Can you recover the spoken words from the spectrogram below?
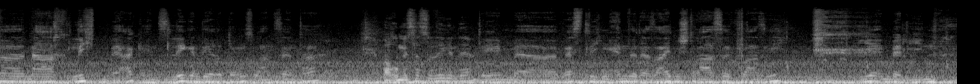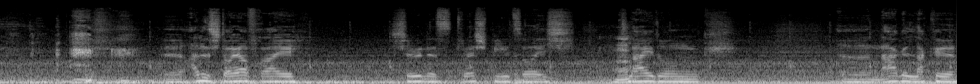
äh, nach Lichtenberg ins legendäre Dongsuan Center, Warum ist das so legendär? dem äh, westlichen Ende der Seidenstraße quasi, hier in Berlin. äh, alles steuerfrei, schönes Trash-Spielzeug, Mhm. Kleidung, äh, Nagellacke.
